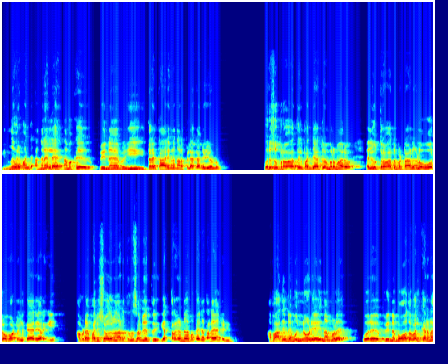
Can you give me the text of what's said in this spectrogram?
ഇന്ന് വരെ പഞ്ച അങ്ങനെയല്ലേ നമുക്ക് പിന്നെ ഈ ഇത്തരം കാര്യങ്ങൾ നടപ്പിലാക്കാൻ കഴിയുള്ളൂ. ഒരു സുപ്രഭാതത്തിൽ പഞ്ചായത്ത് മെമ്പർമാരോ അല്ലെങ്കിൽ ഉത്തരവാദിത്തപ്പെട്ട ആളുകളോ ഓരോ ഹോട്ടലിൽ കയറി ഇറങ്ങി അവിടെ പരിശോധന നടത്തുന്ന സമയത്ത് എത്ര കണ്ട് നമുക്ക് അതിനെ തടയാൻ കഴിയും? അപ്പൊ അതിന്റെ മുന്നോടിയായി നമ്മൾ ഒരു പിന്നെ ബോധവൽക്കരണ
